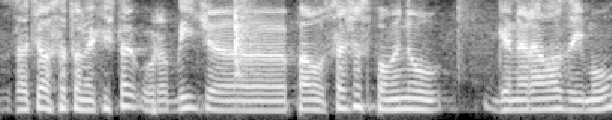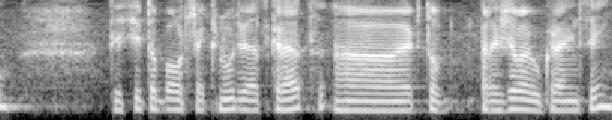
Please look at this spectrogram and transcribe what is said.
Zatiaľ sa to nechystajú urobiť. E, Paolo, Saša spomenul generála Zimu. Ty si to bol čeknúť viackrát, e, jak to prežívajú Ukrajinci.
